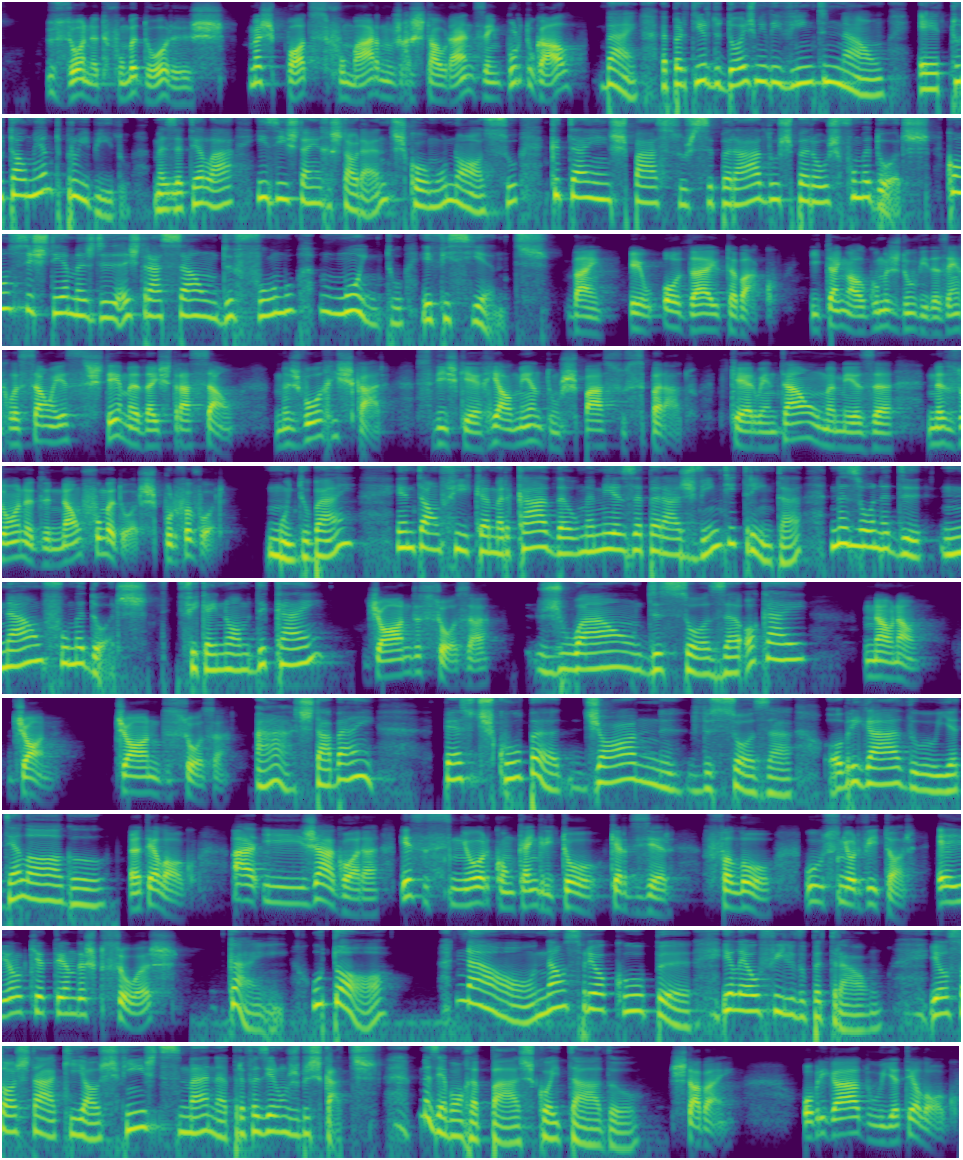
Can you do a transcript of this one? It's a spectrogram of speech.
Zona de fumadores. Mas pode-se fumar nos restaurantes em Portugal? Bem, a partir de 2020 não. É totalmente proibido. Mas até lá existem restaurantes como o nosso que têm espaços separados para os fumadores, com sistemas de extração de fumo muito eficientes. Bem, eu odeio tabaco e tenho algumas dúvidas em relação a esse sistema de extração, mas vou arriscar se diz que é realmente um espaço separado. Quero então uma mesa na zona de não fumadores, por favor. Muito bem, então fica marcada uma mesa para as 20h30 na zona de não fumadores. Fica em nome de quem? John de Souza. João de Souza. Ok. Não, não. John. John de Souza. Ah, está bem. Peço desculpa, John de Souza. Obrigado e até logo. Até logo. Ah, e já agora, esse senhor com quem gritou, quer dizer, falou, o senhor Vitor, é ele que atende as pessoas? Quem? O Tó? Não, não se preocupe. Ele é o filho do patrão. Ele só está aqui aos fins de semana para fazer uns bescates. Mas é bom rapaz, coitado. Está bem. Obrigado e até logo.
